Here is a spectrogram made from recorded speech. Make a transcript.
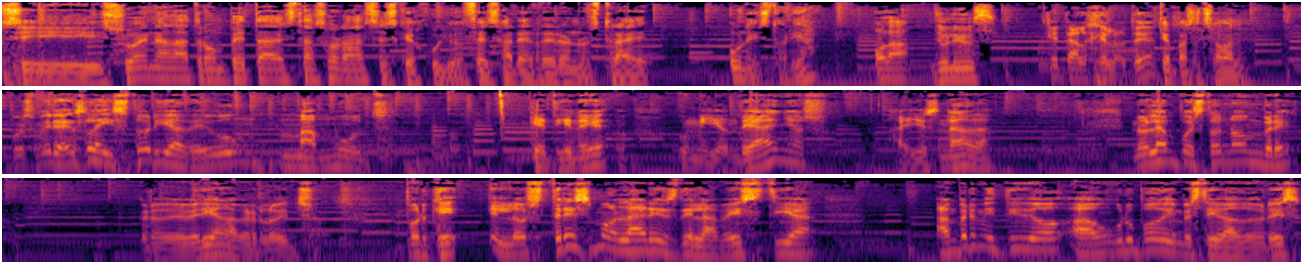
Si suena la trompeta a estas horas, es que Julio César Herrero nos trae una historia. Hola, Julius. ¿Qué tal, Gelote? ¿Qué pasa, chaval? Pues mira, es la historia de un mamut que tiene un millón de años. Ahí es nada. No le han puesto nombre, pero deberían haberlo hecho. Porque los tres molares de la bestia han permitido a un grupo de investigadores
